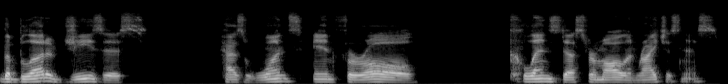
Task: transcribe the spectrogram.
the blood of Jesus has once and for all cleansed us from all unrighteousness.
